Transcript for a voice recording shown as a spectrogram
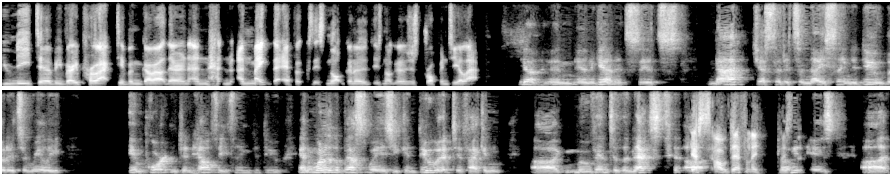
You need to be very proactive and go out there and and and make the effort because it's not gonna it's not gonna just drop into your lap. Yeah, and and again, it's it's not just that it's a nice thing to do, but it's a really important and healthy thing to do. And one of the best ways you can do it, if I can uh, move into the next, uh, yes, oh, definitely, Please is uh,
